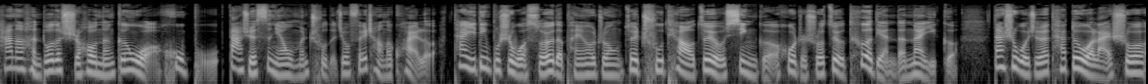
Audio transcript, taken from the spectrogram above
他呢，很多的时候能跟我互补。大学四年，我们处的就非常的快乐。他一定不是我所有的朋友中最出挑、最有性格，或者说最有特点的那一个。但是我觉得他对我来说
